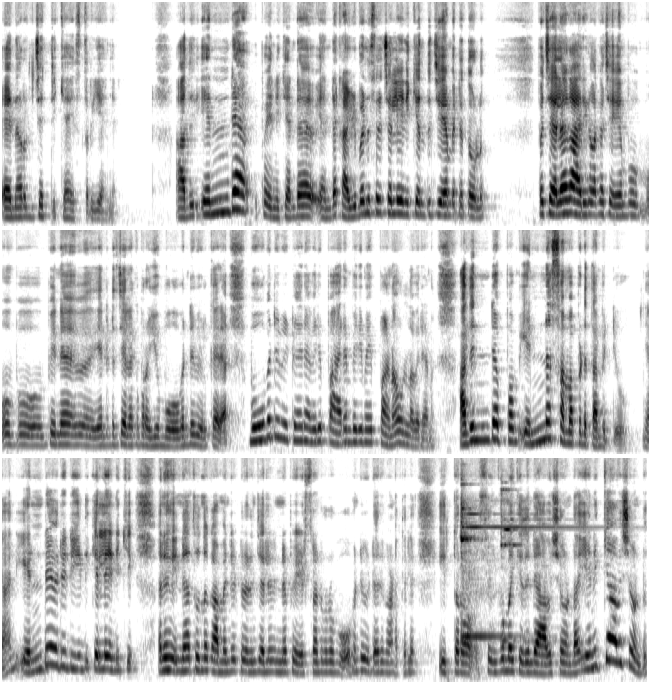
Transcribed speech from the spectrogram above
എനർജറ്റിക്കായ സ്ത്രീയാണ് ഞാൻ. അത് എന്റെ ഇപ്പോൾ എനിക്ക് എന്റെ എന്റെ കഴിവനുസരിച്ചല്ലേ എനിക്ക് എന്ത് ചെയ്യാൻ പറ്റത്തുള്ളൂ? ഇപ്പോൾ ചില കാര്യങ്ങളൊക്കെ ചെയ്യുമ്പോൾ പിന്നെ എന്റെ അടുത്ത് ചിലൊക്കെ പറയും ബോബന്റെ വീട്ടുകാരാണ് ബോബന്റെ വീട്ടുകാർ അവർ പാരമ്പര്യമായി പണമുള്ളവരാണ്. അതിന്റെ ഒപ്പം എന്നെ സമപ്പെടുത്താൻ പറ്റുമോ ഞാൻ എന്റെ ഒരു രീതിക്കല്ലേ എനിക്ക് അതിന് ഇതിനകത്തൊന്ന് കമന്റ് ഇട്ട് വരും. ചിലർ എന്നെ പേഴ്സണായിട്ട് പറയും ബോബന്റെ വീട്ടുകാർ കാണത്തില്ല ഇത്ര സിംഗുമയ്ക്ക് ഇതിന്റെ ആവശ്യമുണ്ട് എനിക്ക് ആവശ്യമുണ്ട്.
